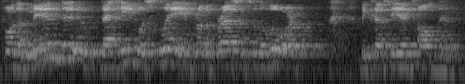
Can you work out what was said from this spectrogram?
For the men knew that he was fleeing from the presence of the Lord because he had told them.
